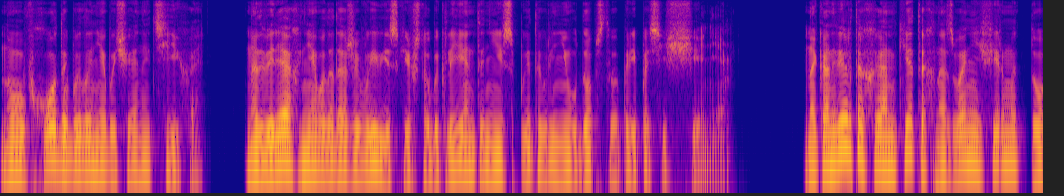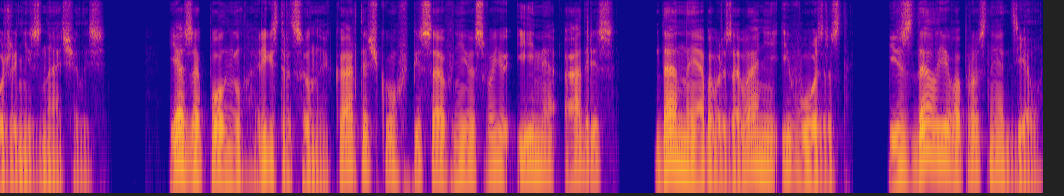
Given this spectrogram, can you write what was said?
но у входа было необычайно тихо. На дверях не было даже вывески, чтобы клиенты не испытывали неудобства при посещении. На конвертах и анкетах название фирмы тоже не значилось. Я заполнил регистрационную карточку, вписав в нее свое имя, адрес, данные об образовании и возраст, и сдал ее в вопросный отдел.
